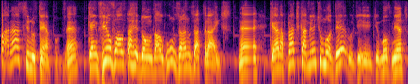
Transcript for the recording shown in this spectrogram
parasse no tempo, né? Quem viu Volta Redonda alguns anos atrás, né, que era praticamente um modelo de, de movimento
